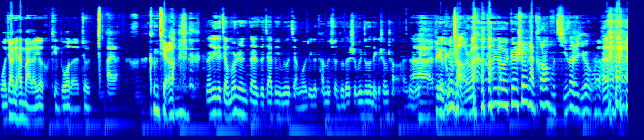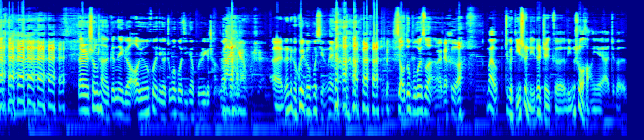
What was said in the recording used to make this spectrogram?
我家里还买了有挺多的，就哎呀，坑钱啊！那这个蒋博士带的嘉宾有没有讲过这个他们选择的是温州的哪个商场，还是哪个、哎这个工厂是吧？他们就跟生产特朗普旗子是一个工厂。但是生产的跟那个奥运会那个中国国旗应该不是一个厂子，那应该不是。哎，那那个规格不行，那个。角度不会算啊哎，。这呵，卖这个迪士尼的这个零售行业啊，这个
